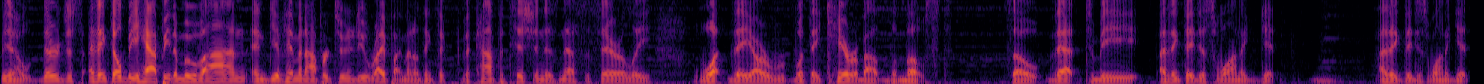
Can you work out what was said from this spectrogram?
you know, they're just I think they'll be happy to move on and give him an opportunity to right by him. I don't think the the competition is necessarily what they are what they care about the most. So that to me, I think they just want to get I think they just want to get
